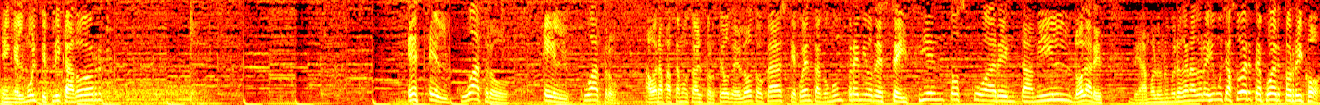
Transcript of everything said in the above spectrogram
en el multiplicador es el 4. El 4. Ahora pasamos al sorteo de Loto Cash que cuenta con un premio de 640 mil dólares. Veamos los números ganadores y mucha suerte, Puerto Rico.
